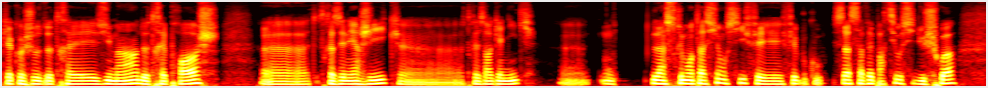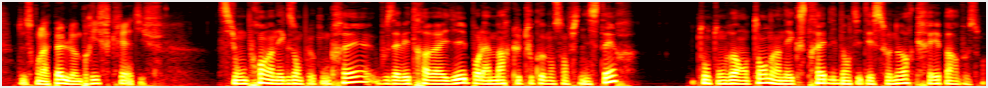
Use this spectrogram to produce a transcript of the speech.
quelque chose de très humain, de très proche, euh, de très énergique, euh, très organique. l'instrumentation aussi fait, fait beaucoup. Ça, ça fait partie aussi du choix de ce qu'on appelle le brief créatif. Si on prend un exemple concret, vous avez travaillé pour la marque Tout commence en Finistère, dont on va entendre un extrait de l'identité sonore créée par vos soins.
